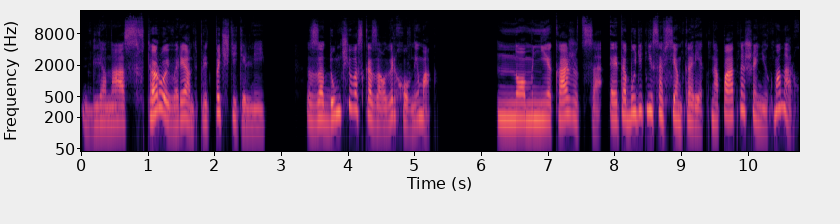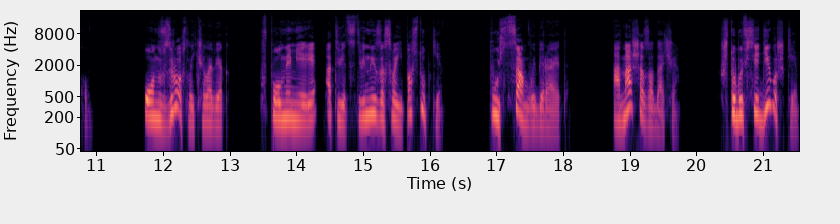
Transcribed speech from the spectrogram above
«Для нас второй вариант предпочтительней», — задумчиво сказал верховный маг. Но мне кажется, это будет не совсем корректно по отношению к монарху. Он взрослый человек, в полной мере ответственный за свои поступки. Пусть сам выбирает. А наша задача, чтобы все девушки,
